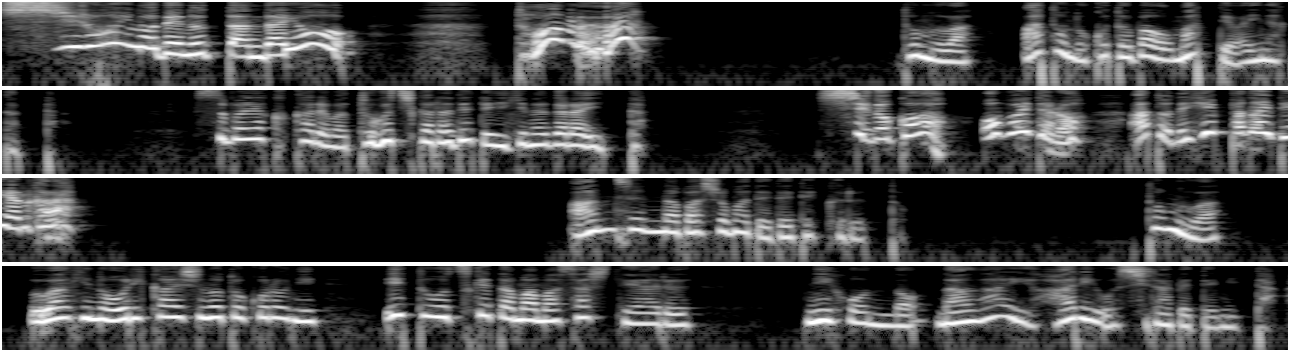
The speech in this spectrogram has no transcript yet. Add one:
白いので縫ったんだよトム？トムは後の言葉を待ってはいなかった。素早く彼は戸口から出て行きながら言った。しどこ覚えてろ後で引っ叩いてやるから安全な場所まで出てくると、トムは上着の折り返しのところに糸をつけたまま刺してある二本の長い針を調べてみた。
